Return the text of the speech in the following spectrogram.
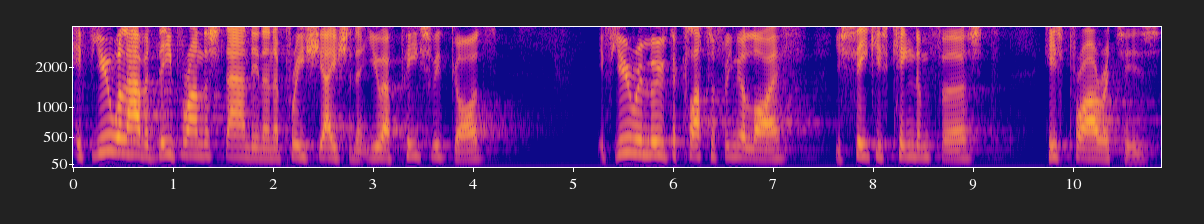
if you will have a deeper understanding and appreciation that you have peace with God, if you remove the clutter from your life, you seek His kingdom first, His priorities,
